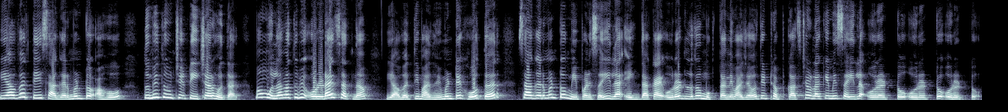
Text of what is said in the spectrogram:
यावरती सागर म्हणतो अहो तुम्ही तुमचे टीचर होतात. मग मुलांना तुम्ही ओरडायचात ना? यावरती माधवी म्हणते हो तर. सागर म्हणतो मी पण सईला एकदा काय ओरडलो तर मुक्ताने माझ्यावरती ठपकाच ठेवला की मी सईला ओरडतो ओरडतो ओरडतो.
